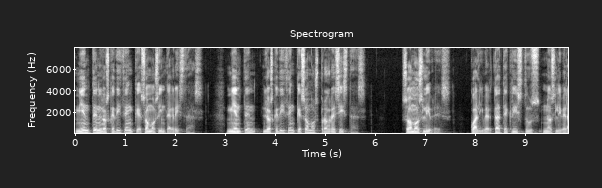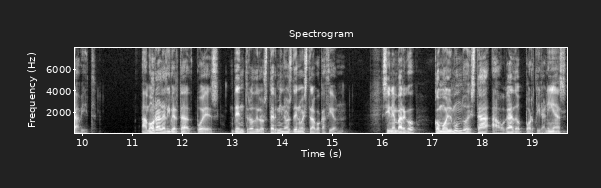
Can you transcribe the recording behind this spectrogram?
Mienten los que dicen que somos integristas. Mienten los que dicen que somos progresistas. Somos libres, cual libertate Christus nos liberavit. Amor a la libertad, pues, dentro de los términos de nuestra vocación. Sin embargo, como el mundo está ahogado por tiranías,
